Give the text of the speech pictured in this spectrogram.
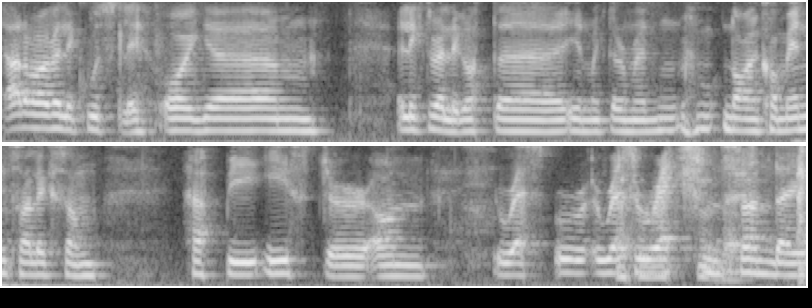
Ja, det var veldig koselig. Og eh, jeg likte veldig godt eh, Ian McDermid når han kom inn, sa liksom Happy Easter on res Resurrection Resurrection Sunday. uh,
